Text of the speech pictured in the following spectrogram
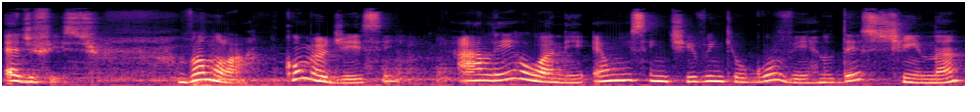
É difícil. Vamos lá. Como eu disse, a Lei Rouanet é um incentivo em que o governo destina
